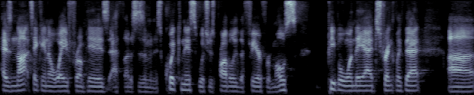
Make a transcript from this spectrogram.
has not taken away from his athleticism and his quickness, which is probably the fear for most people when they add strength like that. Uh,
